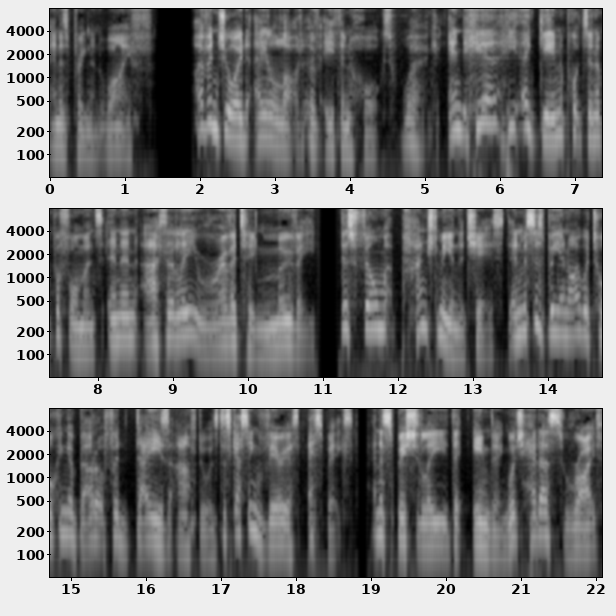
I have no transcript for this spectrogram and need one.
and his pregnant wife. I've enjoyed a lot of Ethan Hawke's work, and here he again puts in a performance in an utterly riveting movie. This film punched me in the chest, and Mrs. B and I were talking about it for days afterwards, discussing various aspects, and especially the ending, which had us right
